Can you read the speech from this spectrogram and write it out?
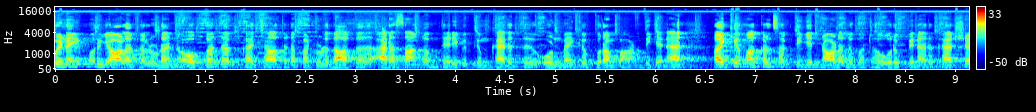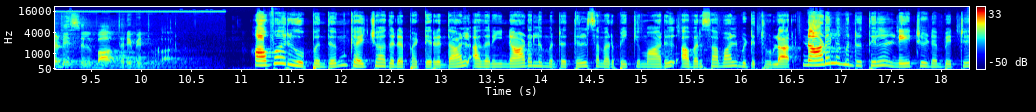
பிணைமுறையாளர்களுடன் ஒப்பந்தம் கச்சாத்திடப்பட்டுள்ளதாக அரசாங்கம் தெரிவிக்கும் கருத்து உண்மைக்கு புறம்பானது என ஐக்கிய மக்கள் சக்தியின் நாடாளுமன்ற உறுப்பினர் ஹர்ஷடி சில்வா தெரிவித்துள்ளார். அவ்வாறு ஒப்பந்தம் கைச்சாதிடப்பட்டிருந்தால் அதனை நாடாளுமன்றத்தில் சமர்ப்பிக்குமாறு அவர் சவால் விடுத்துள்ளார். நாடாளுமன்றத்தில் நேற்று இடம்பெற்ற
